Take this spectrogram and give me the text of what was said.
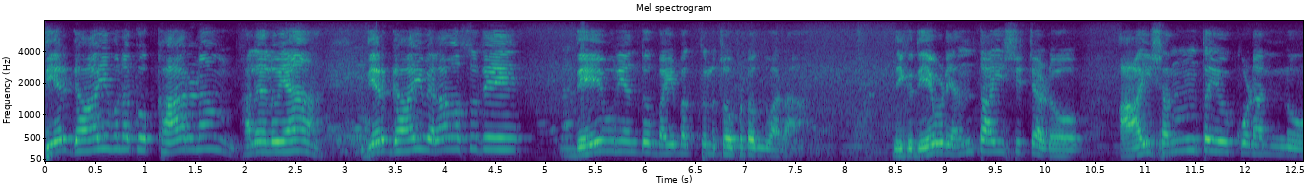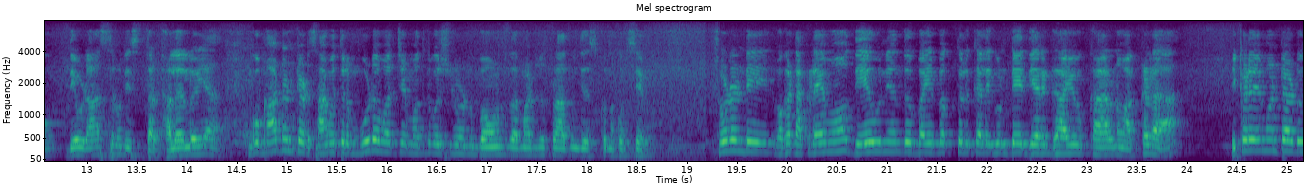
దీర్ఘాయువునకు కారణం. హలేలుయా దీర్ఘాయువు ఎలా వస్తుంది? దేవుని యందు భయభక్తులు చూపటం ద్వారా. నీకు దేవుడు ఎంత ఆయుష్ ఇచ్చాడో ఆయుష్ అంతయు కూడా నిన్ను దేవుడు ఆశీర్వదిస్తాడు. హలోయ ఇంకో మాట అంటాడు సామెతలు మూడో వచ్చే మొదటి వచ్చి చూడండి బాగుంటుంది. ఆ మాట చూసి ప్రార్థన చేసుకున్న కొద్దిసేపు. చూడండి ఒకటి అక్కడేమో దేవుని యందు భయభక్తులు కలిగి ఉంటే దీర్ఘాయువు కారణం. అక్కడ ఇక్కడ ఏమంటాడు?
